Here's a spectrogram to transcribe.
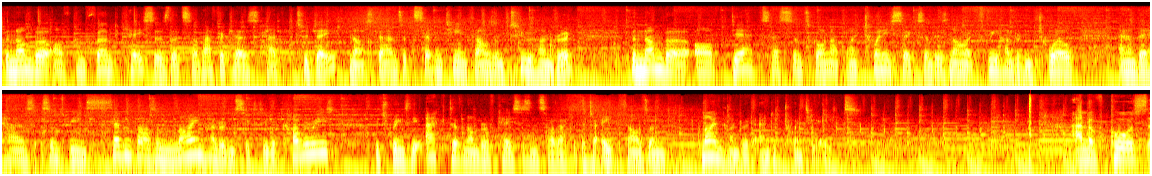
the number of confirmed cases that South Africa has had to date now stands at 17,200. The number of deaths has since gone up by 26 and is now at 312. And there has since been 7,960 recoveries, which brings the active number of cases in South Africa to 8,928. And of course,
